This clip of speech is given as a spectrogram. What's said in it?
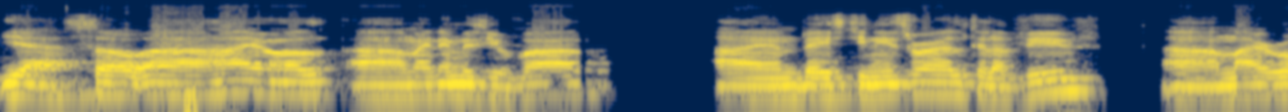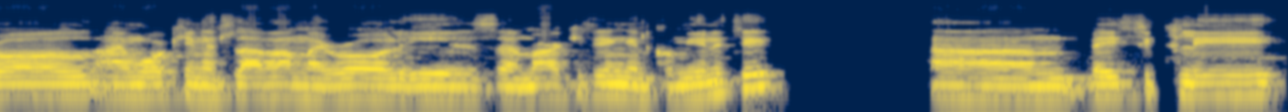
Yeah. So, uh, hi all. Uh, my name is Yuval. I am based in Israel, Tel Aviv. Uh, my role, I'm working at Lava. My role is uh, marketing and community. Um, basically,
